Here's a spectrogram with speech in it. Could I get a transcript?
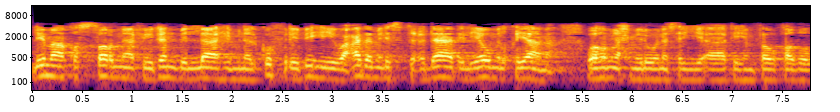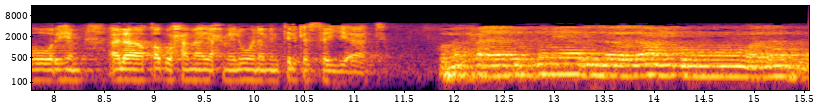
لما قصرنا في جنب الله من الكفر به وعدم الاستعداد ليوم القيامة؟ وهم يحملون سيئاتهم فوق ظهورهم. ألا قبح ما يحملون من تلك السيئات. وما الحياة الدنيا إلا لعب وله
